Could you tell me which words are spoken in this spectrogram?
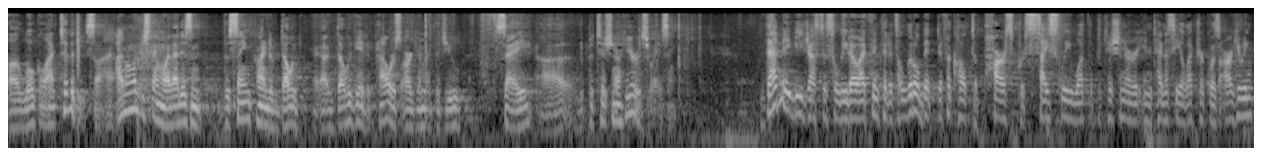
uh, local activities. I, I, don't understand why that isn't the same kind of dele- uh, delegated powers argument that you say uh, the petitioner here is raising. That may be, Justice Alito. I think that it's a little bit difficult to parse precisely what the petitioner in Tennessee Electric was arguing,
